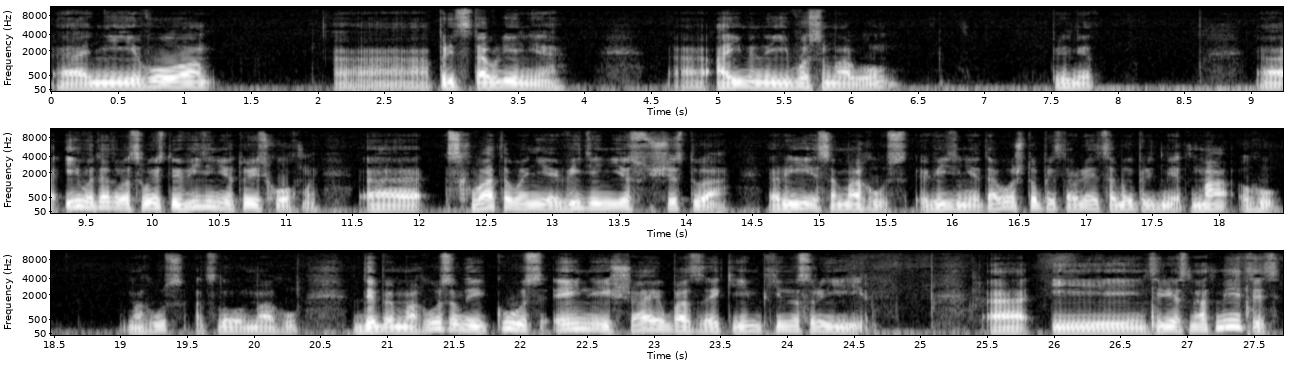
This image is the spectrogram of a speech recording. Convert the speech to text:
э, не его э, представление, э, а именно его самого предмет. Э, и вот это вот свойство видения, то есть хохмы, э, схватывание, видение существа, рие самагус, видение того, что представляет собой предмет, магу. Магус от слова магу. Дебе магус кус эйней шайх базеки импхинас рии. А, и интересно отметить,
